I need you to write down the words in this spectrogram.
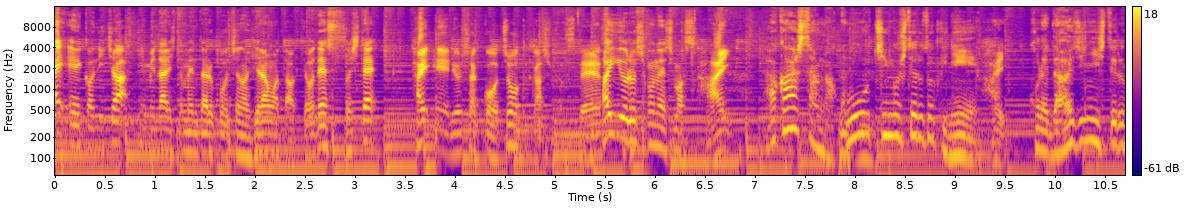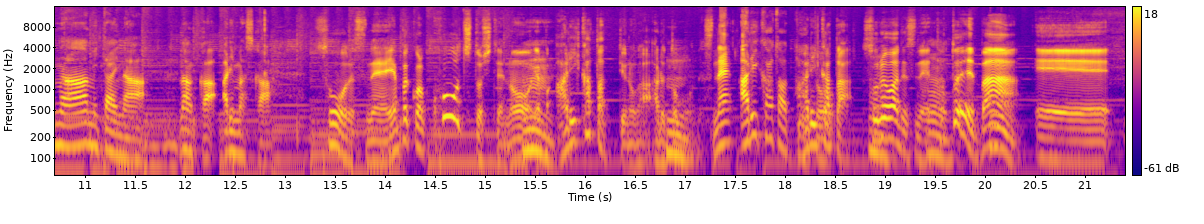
はい、えー、こんにちは。金メダリストメンタルコーチの平本明夫です。そしてはい、えー、両者コーチの高橋です。はいよろしくお願いします。はい、高橋さんがコーチングしてる時にはい、これ大事にしてるなーみたいななんかありますか？そうですね。やっぱりこれコーチとしての、うん。やっぱあり方っていうのがあると思うんですね。あり方あり方、それはですね、うん。例えば、えー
